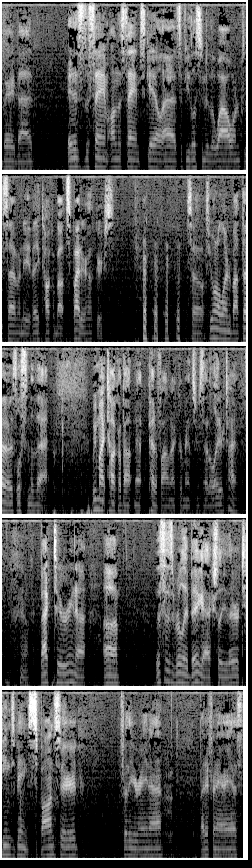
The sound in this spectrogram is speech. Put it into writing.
Very bad. It is the same on the same scale as if you listen to the WoW one to seventy. They talk about spider hookers. So if you want to learn about those, listen to that. We might talk about net pedophile necromancers at a later time. You know, back to arena. Uh, this is really big actually. There are teams being sponsored for the arena by different areas.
